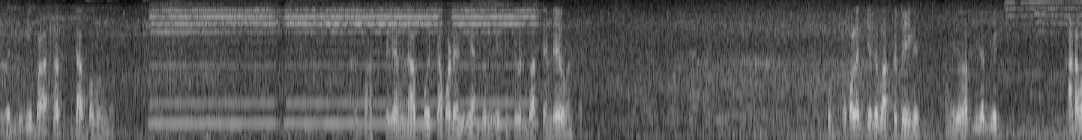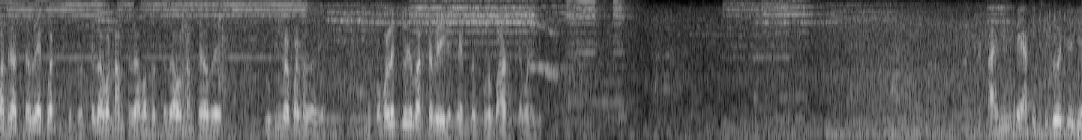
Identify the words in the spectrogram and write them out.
এটা হচ্ছে গিয়ে বারাসাত ডাকবাংলো মোড়। আর বাস থেকে আমি নামবো চাপাডালি, একদম এইটি সেভেন বাস স্ট্যান্ডের ওখানটা খুব কপালের জন্য বাসটা পেয়ে গেছি। আমি তো ভাবছিলাম যে কাটা বাসে আসতে হবে, একবার ধরতে হবে, আবার নামতে হবে, আবার ধরতে হবে, আবার নামতে হবে, দু তিনবার পাল্টাতে হবে। কপালের জোরে বাসটা পেয়ে গেছি, একদম পুরো বারাসাত চাপাডালি টাইমিংটা এত ঠিক হয়েছে যে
